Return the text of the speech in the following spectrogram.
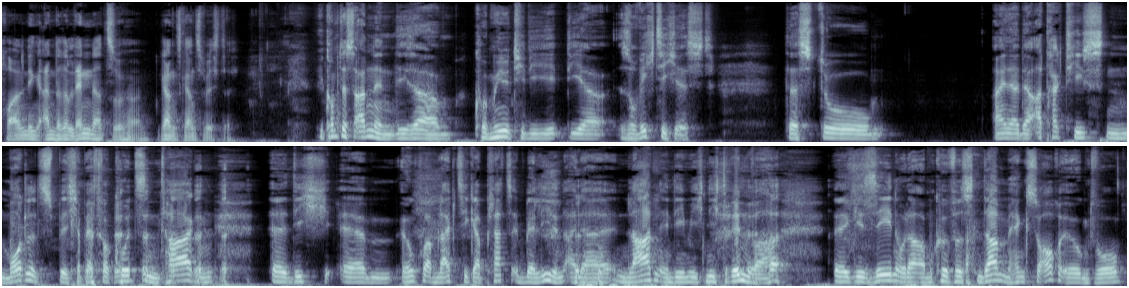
vor allen Dingen andere Länder zu hören. Ganz, ganz wichtig. Wie kommt es an in dieser Community, die dir so wichtig ist, dass du einer der attraktivsten Models bist? Ich habe erst vor kurzen Tagen äh, dich ähm, irgendwo am Leipziger Platz in Berlin in einer in Laden, in dem ich nicht drin war, äh, gesehen oder am Kurfürstendamm hängst du auch irgendwo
